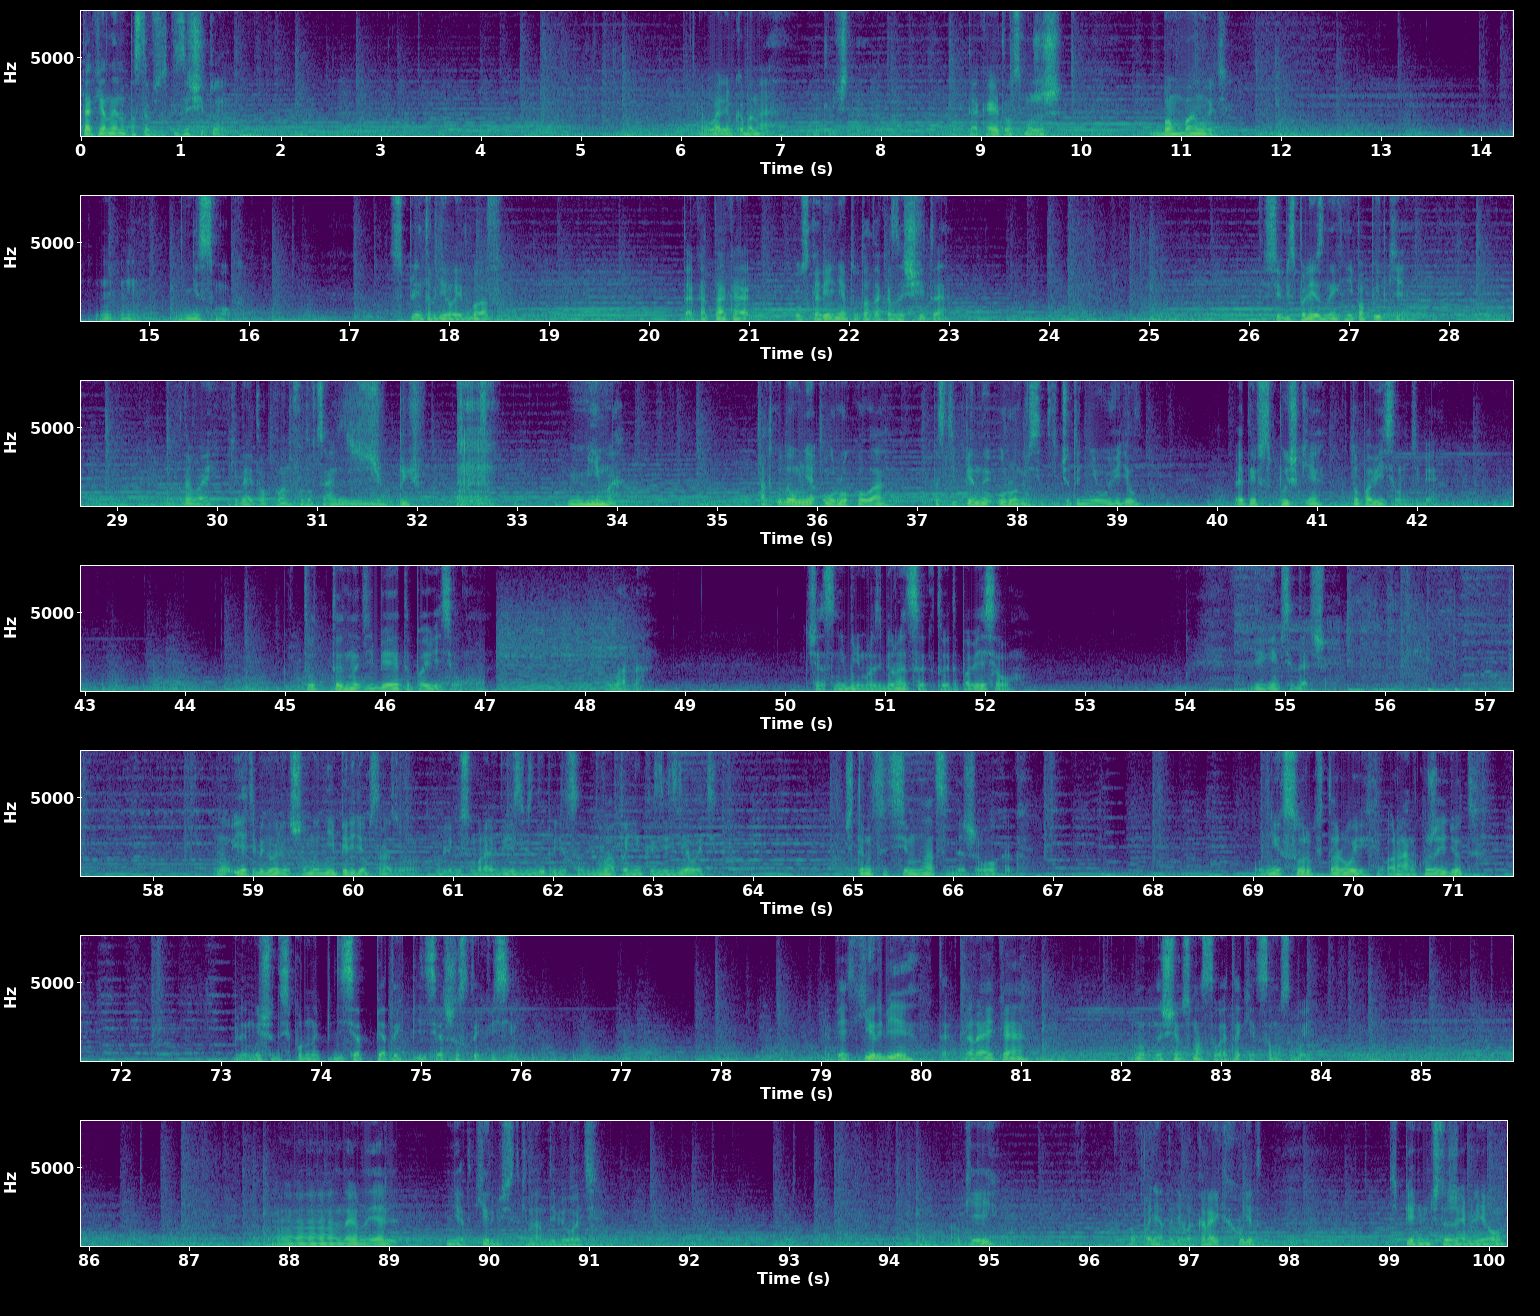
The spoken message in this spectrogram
Так, я, наверное, поставлю все-таки защиту Валим кабана. Отлично. Так, а этого сможешь бомбануть? Н м-м, -н, не смог. Сплинтер делает баф. Так, атака, ускорение, тут атака, защита. Это все бесполезные их попытки. Ну давай, кидай этого кланфутовца Мимо Откуда у меня у Рокула постепенный урон висит? Я что-то не увидел Этой вспышки? Кто повесил на тебя? Кто-то на тебя это повесил. Ладно. Сейчас не будем разбираться, кто это повесил. Двигаемся дальше. Ну, я тебе говорил, что мы не перейдем сразу в Лигу Самураев 2 звезды. Придется два поединка здесь сделать 14-17 даже, о как. У них 42 ранг уже идет. Блин, мы еще до сих пор на 55-х, 56-х висим Опять Кирби Так, Карайка. Ну, начнем с массовой атаки, само собой. Э, Наверное, я... Нет, Кирби все-таки надо добивать Окей. Ну, понятное дело, Карайка ходит. Теперь уничтожаем Лео.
